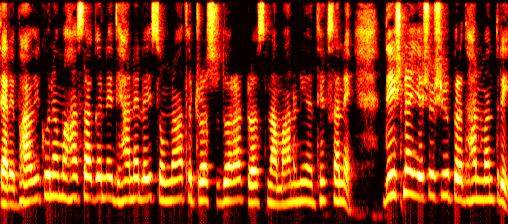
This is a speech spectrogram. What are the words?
ત્યારે ભાવિકોના મહાસાગરને ધ્યાને લઈ સોમનાથ ટ્રસ્ટ દ્વારા ટ્રસ્ટના માનનીય અધ્યક્ષ અને દેશના યશસ્વી પ્રધાનમંત્રી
